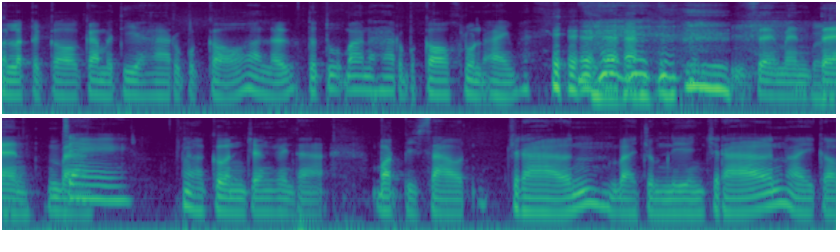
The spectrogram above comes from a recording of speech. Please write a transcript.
ផលិតករកម្មវិធីអាហារូបករណ៍ឥឡូវទទួលបានអាហារូបករណ៍ខ្លួនឯងពិសេសមែនតើបាទចាអរគុណអញ្ចឹងឃើញថាបទពិសោធន៍ច្រើន បាទជំនាញច្រើនហើយក៏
